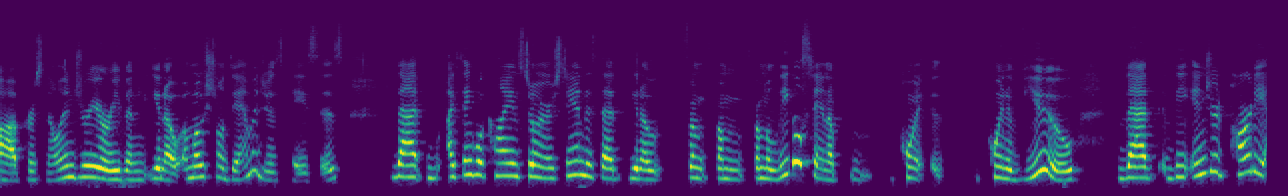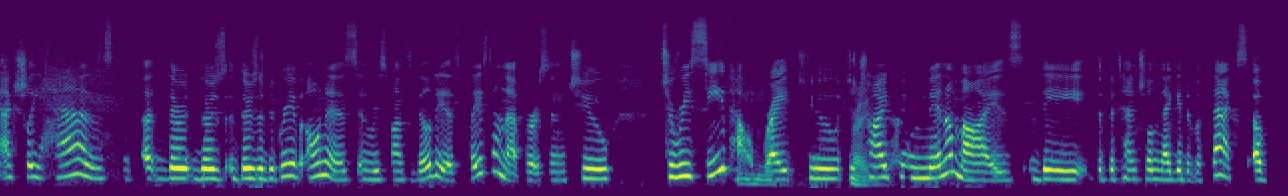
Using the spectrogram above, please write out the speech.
uh, personal injury or even you know emotional damages cases, that I think what clients don't understand is that you know from from from a legal stand up mm, point uh, point of view that the injured party actually has uh, there there's there's a degree of onus and responsibility that's placed on that person to to receive help mm-hmm. right to to right. try to minimize the the potential negative effects of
